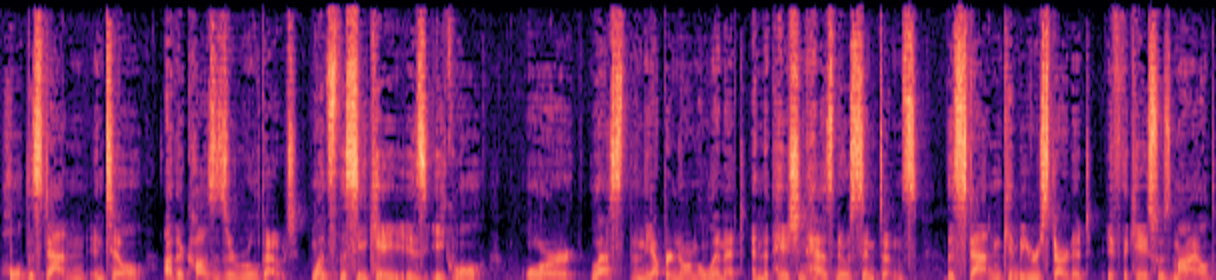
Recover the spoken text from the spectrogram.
hold the statin until other causes are ruled out. Once the CK is equal or less than the upper normal limit and the patient has no symptoms, the statin can be restarted if the case was mild,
